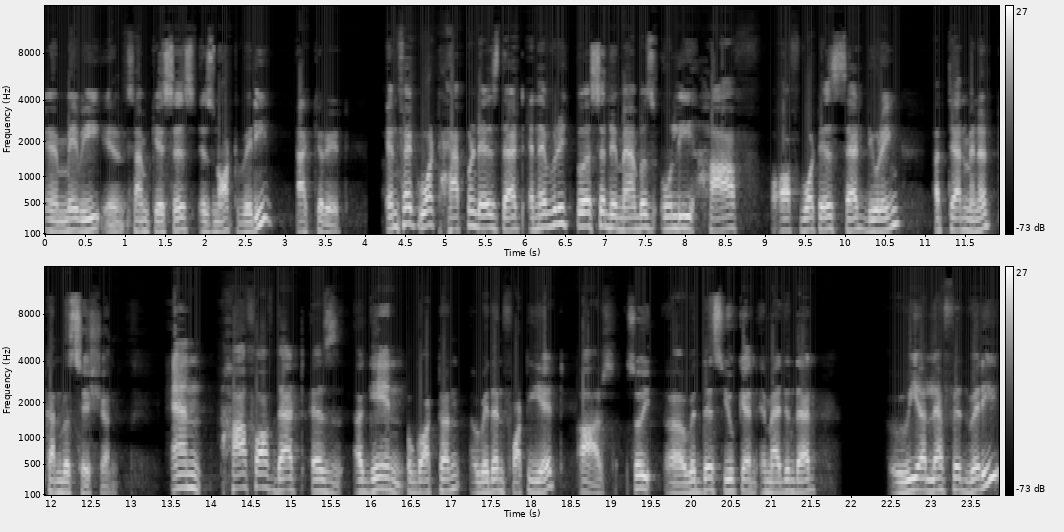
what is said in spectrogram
eh, maybe in some cases is not very accurate. In fact, what happened is that an average person remembers only half of what is said during a 10-minute conversation, and half of that is again forgotten within 48 hours. So uh, with this you can imagine that we are left with very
